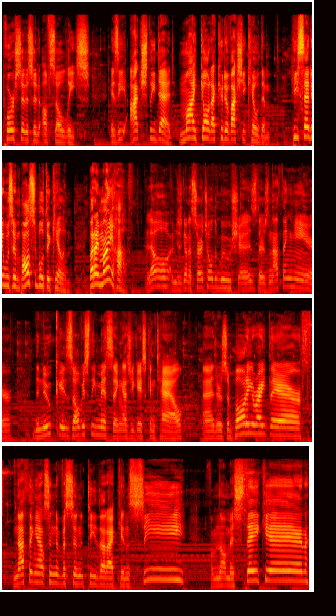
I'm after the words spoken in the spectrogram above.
poor citizen of Solis. Is he actually dead? My god, I could have actually killed him. He said it was impossible to kill him, but I might have. Hello, I'm just gonna search all the bushes. There's nothing here. The nuke is obviously missing, as you guys can tell. And there's a body right there. Nothing else in the vicinity that I can see. If I'm not mistaken.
